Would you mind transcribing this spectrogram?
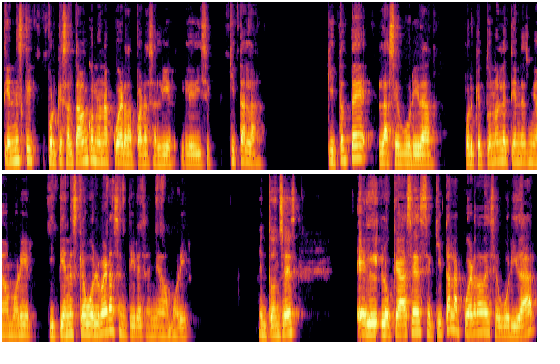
tienes que, porque saltaban con una cuerda para salir, y le dice, quítala, quítate la seguridad, porque tú no le tienes miedo a morir y tienes que volver a sentir ese miedo a morir. Entonces, él lo que hace es se quita la cuerda de seguridad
